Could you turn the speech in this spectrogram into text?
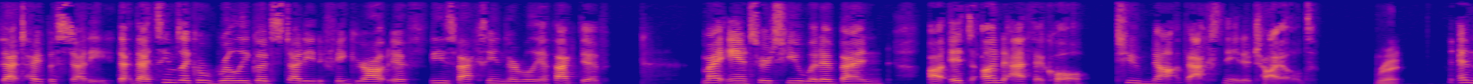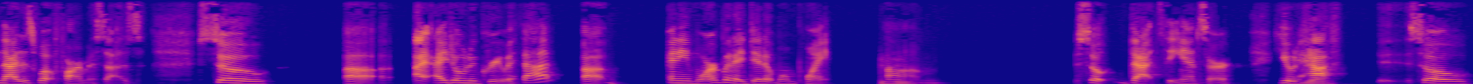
that type of study? That that seems like a really good study to figure out if these vaccines are really effective. My answer to you would have been, uh, it's unethical to not vaccinate a child. Right. And that is what pharma says. So uh, I, I don't agree with that uh, anymore, but I did at one point. Mhm. Um, so that's the answer. You would Yeah. have, so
